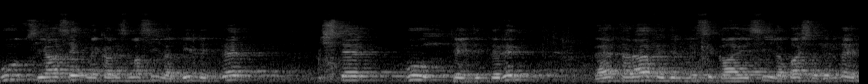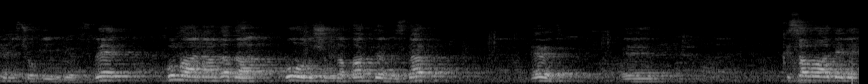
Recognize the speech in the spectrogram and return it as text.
bu siyaset mekanizmasıyla birlikte işte bu tehditlerin bertaraf edilmesi gayesiyle başladığını da hepimiz çok iyi biliyoruz. Ve bu manada da bu oluşumda baktığımızda evet e, kısa vadeli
